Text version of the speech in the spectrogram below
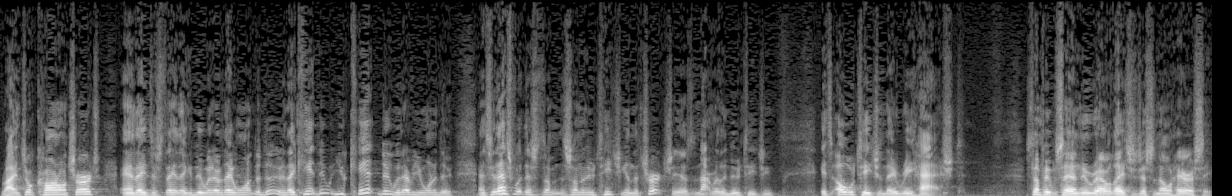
Right into a carnal church, and they just think they can do whatever they want to do. And they can't do it. You can't do whatever you want to do. And see, that's what this, some, some of the new teaching in the church is. Not really new teaching. It's old teaching they rehashed. Some people say a new revelation is just an old heresy.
